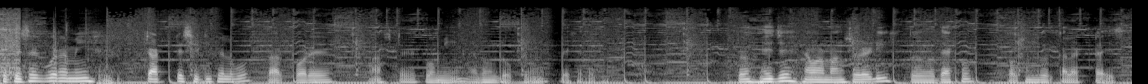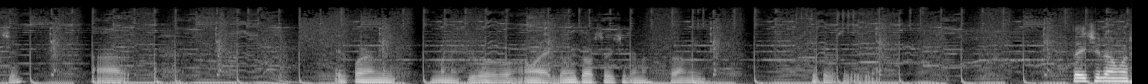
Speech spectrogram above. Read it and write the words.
তো প্রেসার কুকার আমি চারটে সিটি ফেলব, তারপরে মাছটাকে কমিয়ে একদম লো ফ্লেমে রেখে দেবো। তো এই যে আমার মাংস রেডি তো দেখো কত সুন্দর কালারটা এসছে। আর এরপর আমি মানে কি বলব, আমার একদমই তর্স হয়েছিল না, তো আমি খেতে বসে গেছিলাম। তো এই ছিল আমার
